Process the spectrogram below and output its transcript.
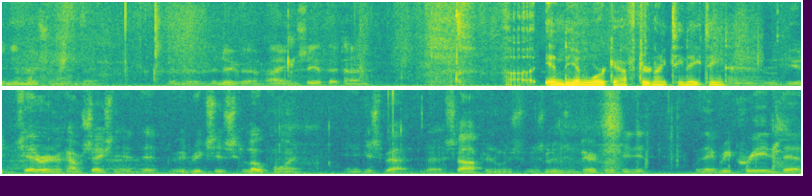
Indian Mission and the, and the, the new uh, IMC at that time? Uh, Indian work after 1918. You said earlier in the conversation that, that reached its low point and it just about uh, stopped and was, was losing territory. Did it, when they recreated that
